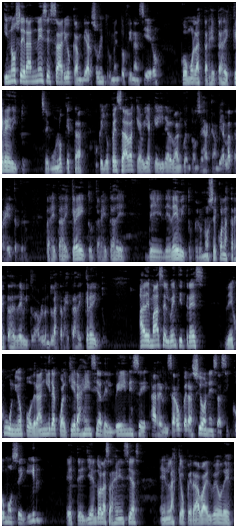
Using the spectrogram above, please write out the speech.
y no será necesario cambiar sus instrumentos financieros como las tarjetas de crédito, según lo que está, porque yo pensaba que había que ir al banco entonces a cambiar la tarjeta, pero tarjetas de crédito, tarjetas de, de, débito, pero no sé con las tarjetas de débito, hablan de las tarjetas de crédito. Además, el 23 de junio podrán ir a cualquier agencia del BNC a realizar operaciones, así como seguir este, yendo a las agencias en las que operaba el BOD.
